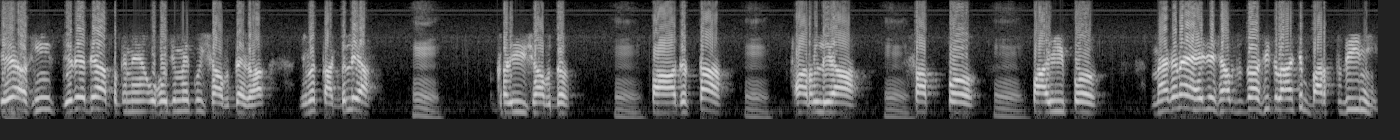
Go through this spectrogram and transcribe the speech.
ਕਿ ਅਸੀਂ ਜਿਹੜੇ ਅਧਿਆਪਕ ਨੇ ਉਹ ਜਿਵੇਂ ਕੋਈ ਸ਼ਬਦ ਹੈਗਾ ਜਿਵੇਂ ਕੱਢ ਲਿਆ ਹੂੰ। ਗਲੀ ਸ਼ਬਦ ਹੂੰ। ਪਾ ਦਿੱਤਾ ਹੂੰ। ਫੜ ਲਿਆ ਹੂੰ। ਸੱਪ ਹੂੰ। ਪਾਈਪ। ਮੈਂ ਕਹਿੰਦਾ ਇਹੋ ਜਿਹੇ ਸ਼ਬਦ ਤਾਂ ਅਸੀਂ ਕਲਾਸ 'ਚ ਵਰਤਦੇ ਹੀ ਨਹੀਂ।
